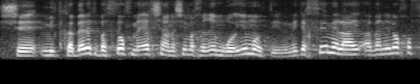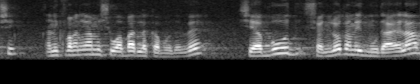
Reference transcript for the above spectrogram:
שמתקבלת בסוף מאיך שאנשים אחרים רואים אותי ומתייחסים אליי, אז אני לא חופשי. אני כבר נהיה משועבד לכבוד הזה, שעבוד שאני לא תמיד מודע אליו,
